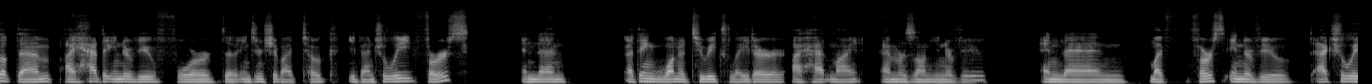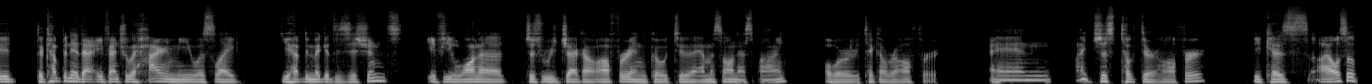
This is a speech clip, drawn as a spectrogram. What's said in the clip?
of them I had the interview for the internship I took eventually first. And then I think one or two weeks later, I had my Amazon interview. And then my first interview, actually, the company that eventually hired me was like, you have to make a decision. If you want to just reject our offer and go to Amazon, that's fine, or take our offer. And I just took their offer because I also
